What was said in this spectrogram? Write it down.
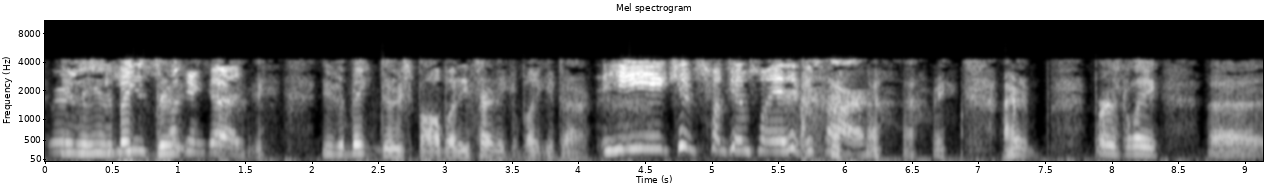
he, he's a, he's a big dou- fucking good. He's a big doucheball, but he certainly can play guitar. He can fucking play the guitar. I mean, I personally, uh,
